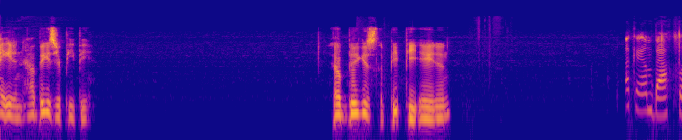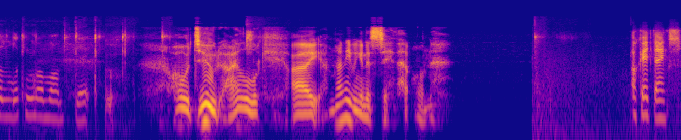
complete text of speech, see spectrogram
Aiden, how big is your peepee? How big is the peepee, Aiden? Okay, I'm back from licking my mom's dick. Oh, dude, I look. I I'm not even gonna say that one. Okay, thanks.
